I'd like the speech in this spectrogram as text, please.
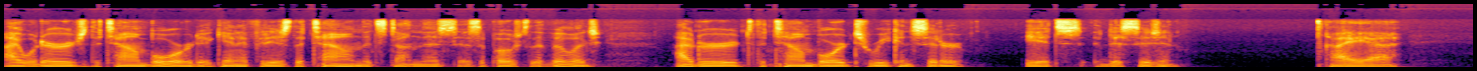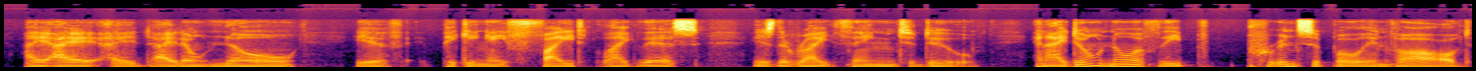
I would urge the town board, again, if it is the town that's done this as opposed to the village, I would urge the town board to reconsider its decision. I, uh, I, I, I, I don't know if picking a fight like this is the right thing to do. And I don't know if the principle involved,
